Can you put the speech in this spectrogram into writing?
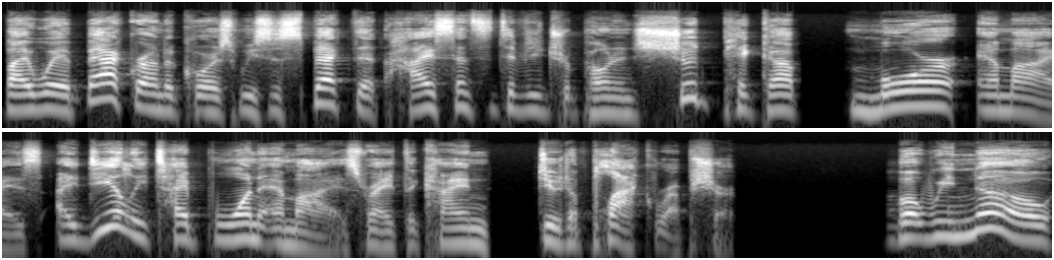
By way of background, of course, we suspect that high sensitivity troponins should pick up more MIs, ideally type 1 MIs, right? The kind due to plaque rupture. But we know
